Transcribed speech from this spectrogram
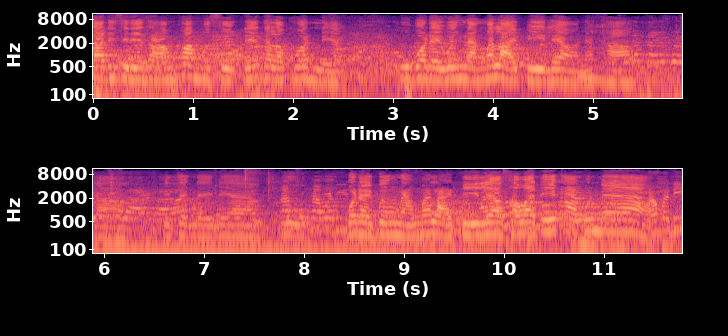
ตาดิสิได้ถามความรู้สึกเด้แต่ละคนเนี่ยผู้บ่ได้เบิ่งหนังมาหลายปีแล้วนะคะก็เป็นจังไดเนี่ยผู้บ่ได้เบิ่งหนังมาหลายปีแล้ว สวัสดีค่ะคุณแม่ สวัสดี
